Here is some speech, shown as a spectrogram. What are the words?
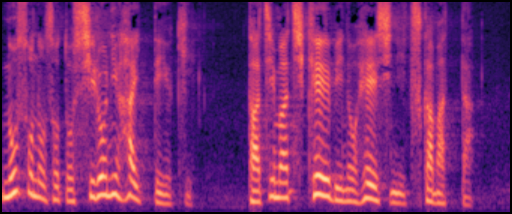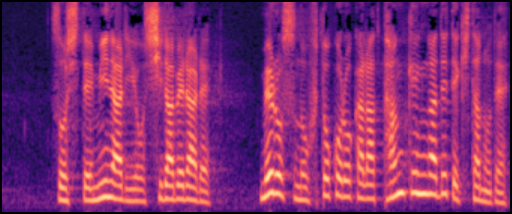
のそのそと城に入って行き、たちまち警備の兵士に捕まった。そして身なりを調べられ、メロスの懐から探検が出てきたので、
